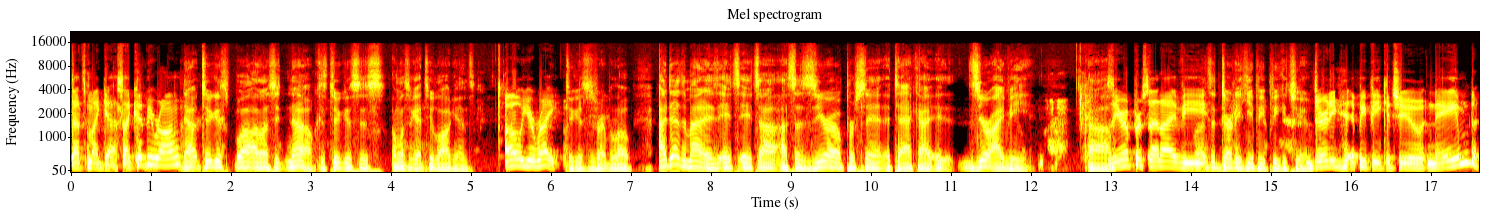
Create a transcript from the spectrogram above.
That's my guess. I could be wrong. no, Tugas. Well, unless it, no, because Tugas is unless we got two logins. Oh, you're right. Tugas is right below. It doesn't matter. It's it's it's a it's a zero percent attack. I zero IV. Zero percent Well, IV. it's a dirty hippie Pikachu. Dirty hippie Pikachu named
